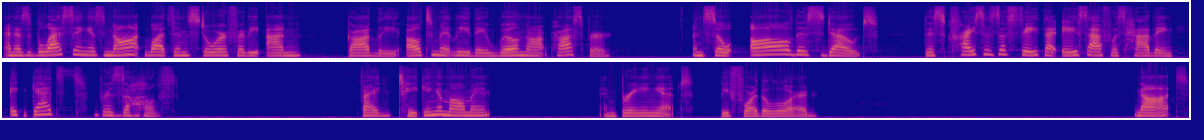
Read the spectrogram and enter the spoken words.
and his blessing is not what's in store for the ungodly. Ultimately, they will not prosper. And so, all this doubt, this crisis of faith that Asaph was having, it gets resolved by taking a moment and bringing it before the Lord. Not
